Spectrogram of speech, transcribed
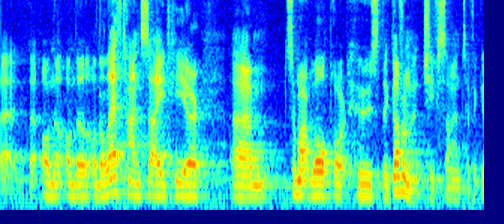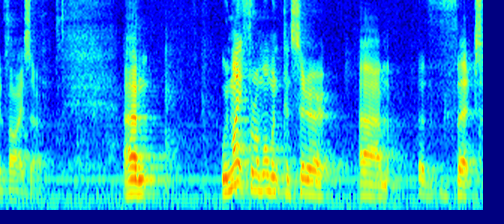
uh, on the, on the, on the left-hand side here, um, Sir Mark Walport, who's the government chief scientific advisor. Um, we might for a moment consider um, that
